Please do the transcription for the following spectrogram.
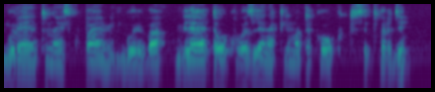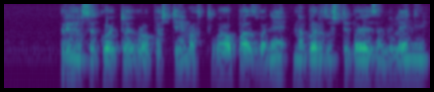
горенето на изкопаеми горива влияе толкова зле на климата, колкото се твърди. Приноса, който Европа ще има в това опазване, набързо ще бъде занулен и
